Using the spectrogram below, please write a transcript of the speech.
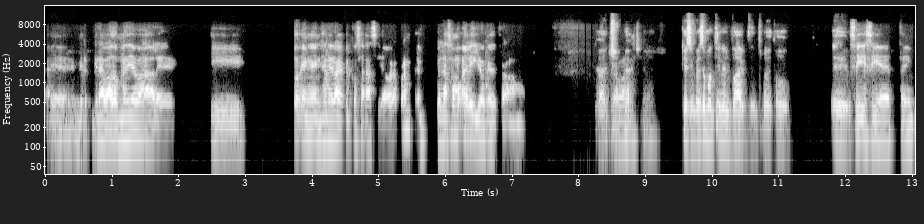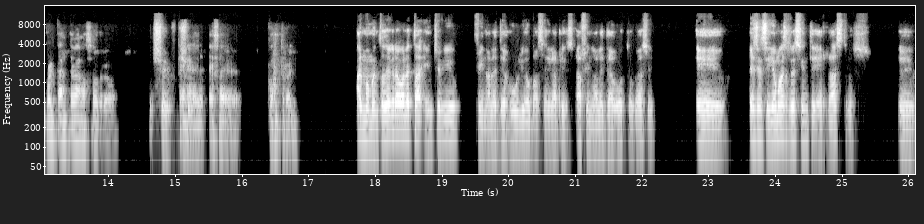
gra- grabados medievales y en, en general cosas así. Ahora, pues, en verdad somos él y yo que trabajamos. que Gotcha, trabajamos. gotcha. Que siempre se mantiene el vibe dentro de todo. Eh, Sí, sí, este, es importante para nosotros sure. tener ese control. Al momento de grabar esta interview, finales de julio, va a salir a, a finales de agosto casi. Eh, el sencillo más reciente es Rastros. Eh,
